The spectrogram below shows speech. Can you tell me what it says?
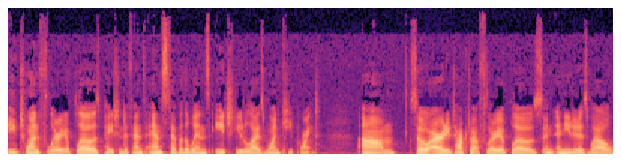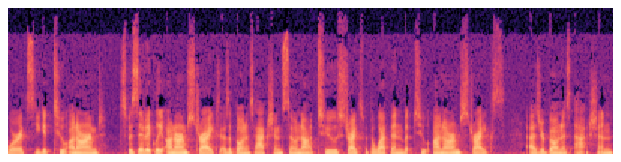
each one, Flurry of Blows, Patient Defense, and Step of the Winds, each utilize one ki point. Um, so I already talked about Flurry of Blows, and, and you did as well, where it's you get two unarmed, specifically unarmed strikes as a bonus action. So not two strikes with a weapon, but two unarmed strikes as your bonus action.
